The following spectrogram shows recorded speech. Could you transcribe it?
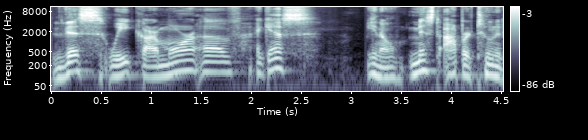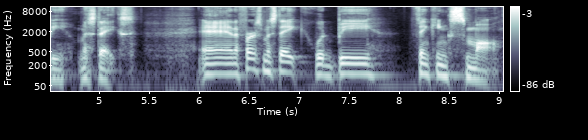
This week are more of, I guess, you know, missed opportunity mistakes. And the first mistake would be thinking small.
